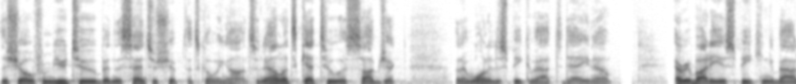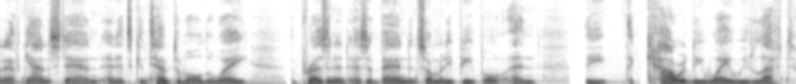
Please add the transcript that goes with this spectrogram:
the show from YouTube and the censorship that's going on. So now let's get to a subject that I wanted to speak about today. Now, everybody is speaking about Afghanistan, and it's contemptible the way the president has abandoned so many people and the the cowardly way we left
